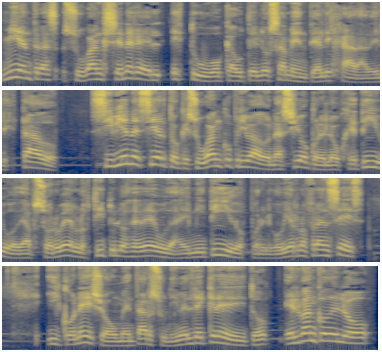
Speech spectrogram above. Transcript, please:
mientras su Banque General estuvo cautelosamente alejada del Estado. Si bien es cierto que su banco privado nació con el objetivo de absorber los títulos de deuda emitidos por el gobierno francés y con ello aumentar su nivel de crédito, el Banco de Lo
